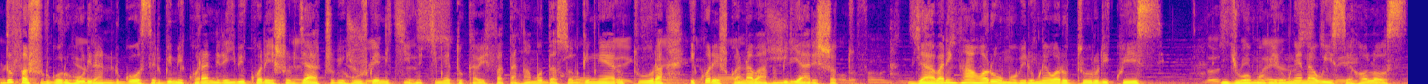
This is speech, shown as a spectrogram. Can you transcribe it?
Dufashe urwo ruhurirane rwose rw'imikoranire y'ibikoresho byacu bihujwe n'ikintu kimwe tukabifata nka mudasobwa imwe ya rutura ikoreshwa n'abantu miliyari eshatu. Byaba ari nk'aho ari umubiri umwe wa rutura uri ku isi. Njye uwo mubiri umwe nawise holos.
